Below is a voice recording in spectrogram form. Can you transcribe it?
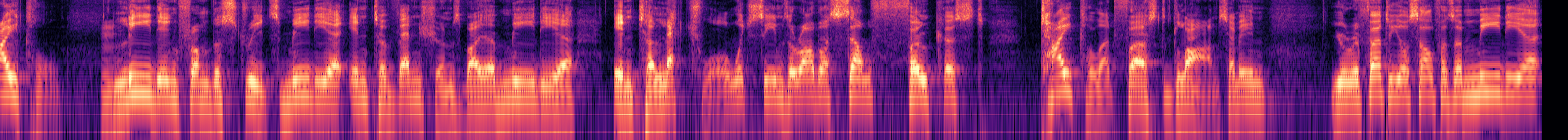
title. Mm. Leading from the streets, media interventions by a media intellectual, which seems a rather self focused title at first glance. I mean, you refer to yourself as a media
